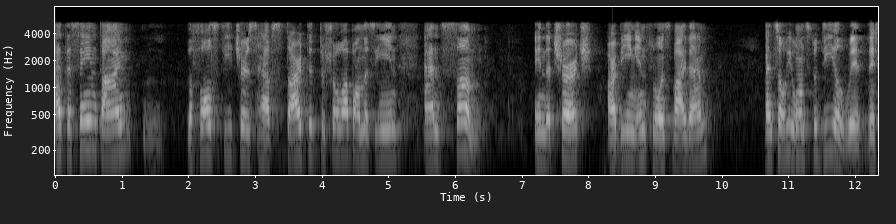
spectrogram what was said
At the same time, the false teachers have started to show up on the scene, and some in the church are being influenced by them. And so he wants to deal with this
